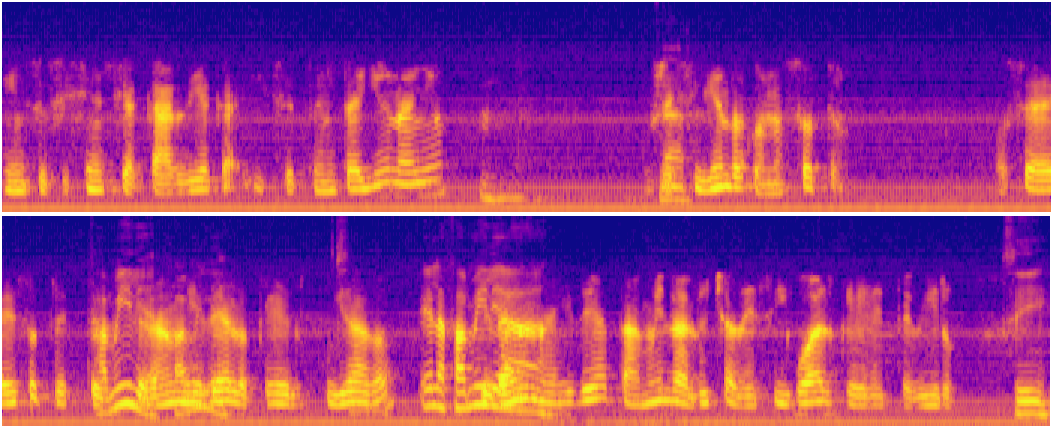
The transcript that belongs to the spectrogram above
insuficiencia cardíaca y 71 años residiendo con nosotros. O sea, eso te, te, Familia, da una familia. idea de lo que es el cuidado. Es la Te da familia. una idea también la lucha desigual que es este virus. Sí,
